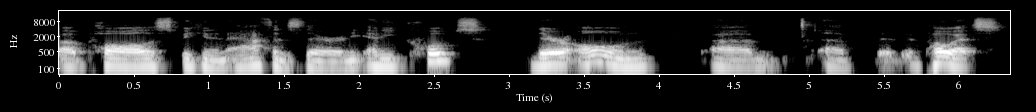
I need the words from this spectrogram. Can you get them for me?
uh, Paul is speaking in Athens there, and he, and he quotes their own um, uh, poets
